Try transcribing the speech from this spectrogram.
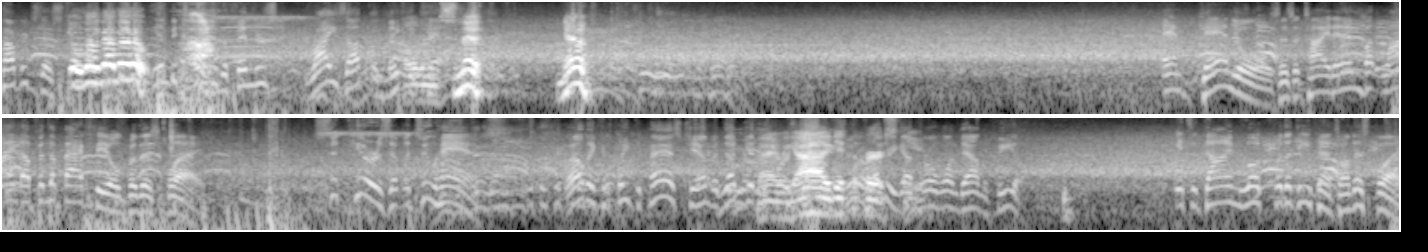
coverage, they're still Go, go, go, go, go. in between Ah. the defenders, rise up and make Holden the catch. Smith. No. And Daniels is a tight end, but lined up in the backfield for this play. Secures it with two hands. Well, they complete the pass, Jim, but doesn't get Okay, the we first gotta get the Sooner or later, first You got to throw one down the field. It's a dime look for the defense on this play.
